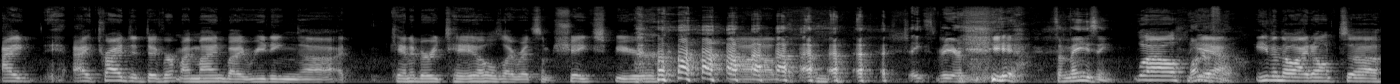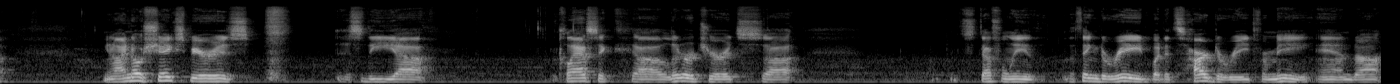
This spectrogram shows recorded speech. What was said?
I I tried to divert my mind by reading uh, Canterbury Tales. I read some Shakespeare. Shakespeare. yeah. It's amazing. Well, Wonderful. yeah. Even though I don't, uh, you know, I know Shakespeare is is the uh, classic uh, literature. It's uh, it's definitely the thing to read, but it's hard to read for me. And uh,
